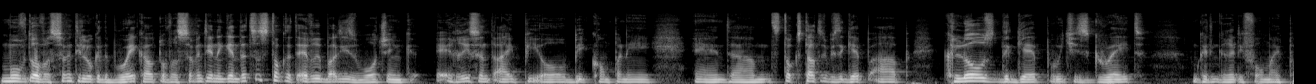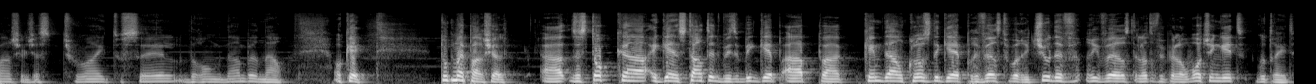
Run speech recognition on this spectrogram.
moved over 70 look at the breakout over 70 and again that's a stock that everybody is watching. A recent ipo big company and um, stock started with a gap up closed the gap which is great. I'm getting ready for my partial. Just try to sell the wrong number now. Okay took my partial. Uh, the stock uh, again started with a big gap up uh, came down closed the gap reversed where it should have reversed. A lot of people are watching it. Good trade.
